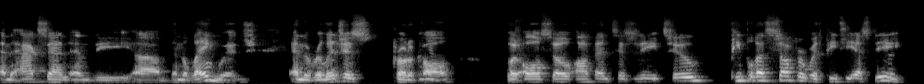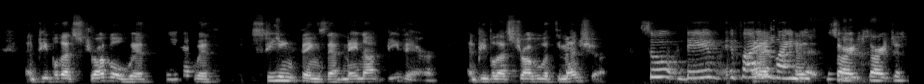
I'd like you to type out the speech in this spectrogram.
and the accent and the uh, and the language and the religious protocol, yeah. but also authenticity to people that suffer with PTSD and people that struggle with yeah. with seeing things that may not be there and people that struggle with dementia. So, Dave, if I remind you, sorry, sorry, just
